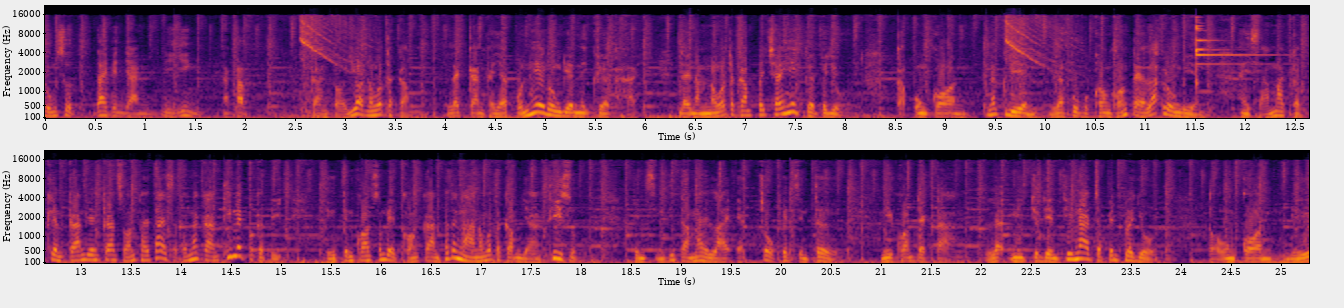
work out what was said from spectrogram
สูงสุดได้เป็นอย่างดียิ่งนะครับ การต่อยอดนวัตกรรม และการขยายผลให้โรงเรียนในเครือข่าย ได้นำนวัตกรรมไปใช้ให้เกิดประโยชน์ กับองค์กร นักเรียน และผู้ปกครองของแต่ละโรงเรียน ให้สามารถขับเคลื่อนการเรียนการสอนภายใต้สถานการณ์ที่ไม่ปกติ ถือเป็นความสำเร็จของการพัฒนานวัตกรรมอย่างที่สุด เป็นสิ่งที่ทำให้ Line แอดโชคเพชรเซ็นเตอร์มีความแตกต่าง และมีจุดเด่นที่น่าจะเป็นประโยชน์ ต่อองค์กรหรือ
